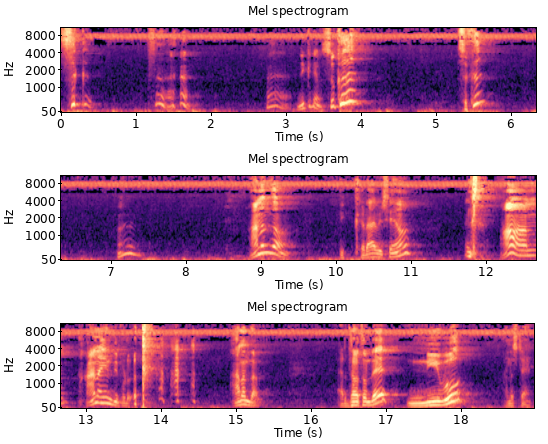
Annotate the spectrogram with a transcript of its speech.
సుఖ్. నిక్నేమ్ సుఖ సుఖ ఆనందం ఇక్కడ విషయం ఆన్ ఆన్ అయింది ఇప్పుడు ఆనందం అర్థమవుతుంది నీవు అండర్స్టాండ్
